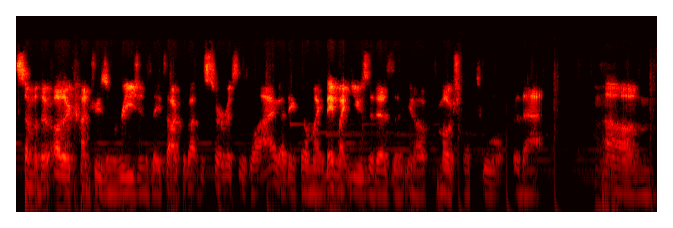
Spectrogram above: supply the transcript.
some of the other countries and regions they talked about the services live. I think they might they might use it as a you know a promotional tool for that. Mm-hmm. Um,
